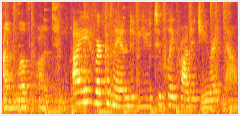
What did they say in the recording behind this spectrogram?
I love Prodigy. I recommend you to play Prodigy right now.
